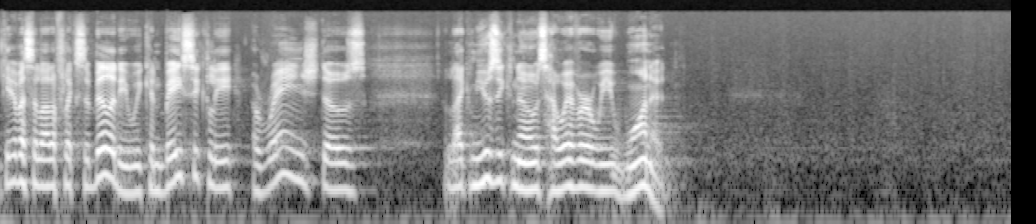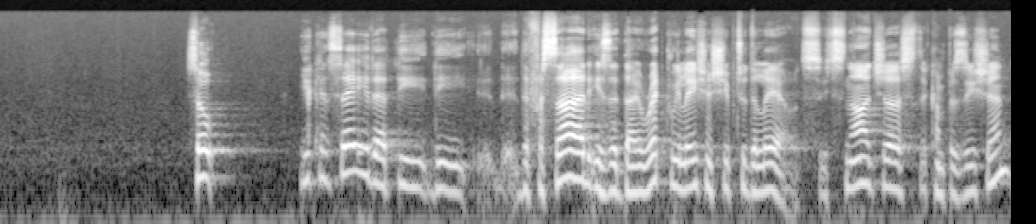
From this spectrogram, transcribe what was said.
gave us a lot of flexibility. We can basically arrange those like music notes however we wanted. So you can say that the, the, the facade is a direct relationship to the layouts. It's not just a composition,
